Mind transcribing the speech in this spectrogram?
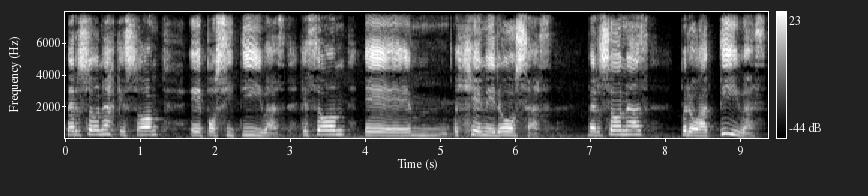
personas que son eh, positivas, que son em, generosas, personas proactivas.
